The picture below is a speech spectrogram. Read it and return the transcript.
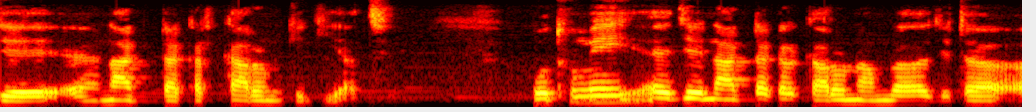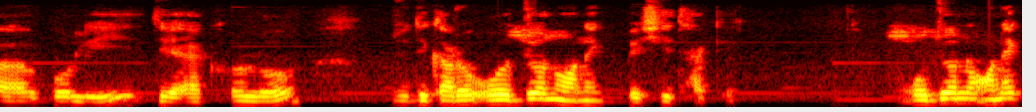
যে নাক ডাকার কারণ কি কি আছে? প্রথমেই যে নাক ডাকার কারণ আমরা যেটা বলি যে এক হলো যদি কারও ওজন অনেক বেশি থাকে। ওজন অনেক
